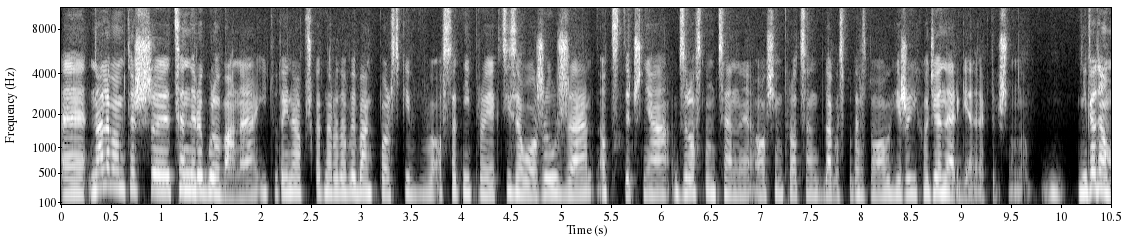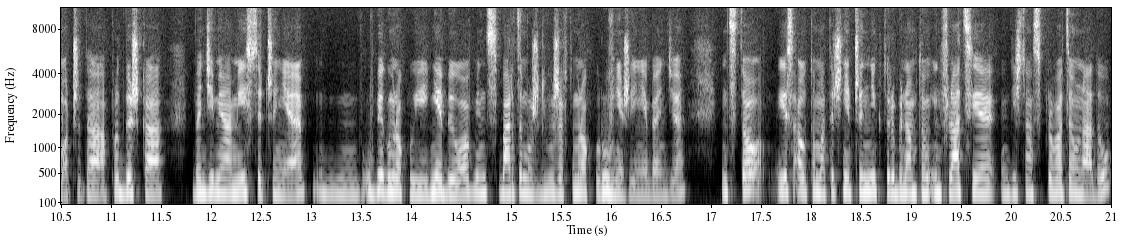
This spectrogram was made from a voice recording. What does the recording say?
E, No ale mamy też e, ceny regulowane i tutaj na przykład Narodowy Bank Polski w ostatniej projekcji założył, że od stycznia wzrosną ceny o 8% dla gospodarstw domowych, jeżeli chodzi o energię elektryczną. No, nie wiadomo, czy ta podwyżka będzie miała miejsce, czy nie. Mm, W ubiegłym roku jej nie było, więc bardzo możliwe, że w tym roku również jej nie będzie. Więc to jest automatycznie czynnik, który by nam tą inflację gdzieś tam sprowadzał na dół.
